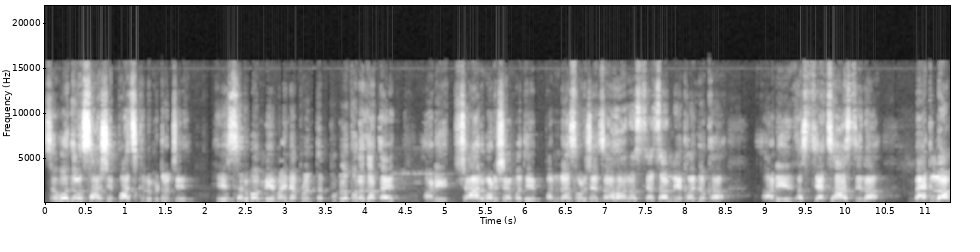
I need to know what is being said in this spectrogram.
जवळजवळ सहाशे पाच किलोमीटरचे हे सर्व मे महिन्यापर्यंत पूर्णत्वाला जात आहेत. आणि चार वर्षामध्ये पन्नास वर्षाचा हा रस्त्याचा लेखाजोखा आणि रस्त्याचा असलेला बॅकलॉग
